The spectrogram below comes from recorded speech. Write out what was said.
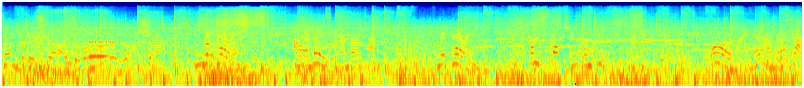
Thunderous skies of a modern Russia. Repairing. Our base is under attack. Repairing. Construction complete. Ore miner under attack.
